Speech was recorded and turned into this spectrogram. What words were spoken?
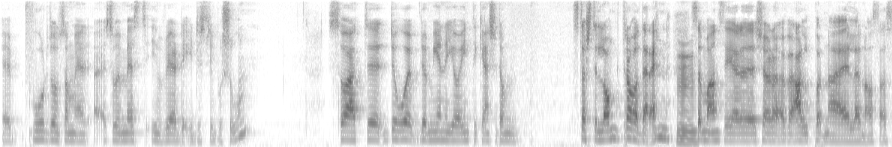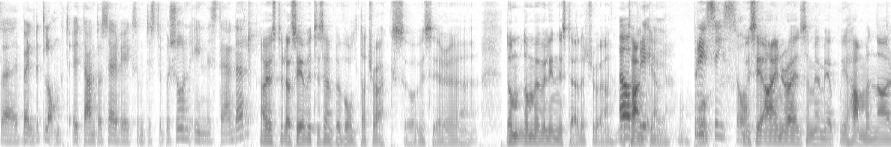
eh, fordon som är, som är mest involverade i distribution. Så att eh, då, då menar jag inte kanske de största långtradaren som man ser eh, köra över Alperna eller någonstans väldigt långt. Utan då ser vi liksom distribution in i städer. Ja just det, där ser vi till exempel Volta Trucks och vi ser... De, de är väl inne i städer tror jag, med Ja, pre- tanken. Precis så. Och vi ser Einride som är med i hamnar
